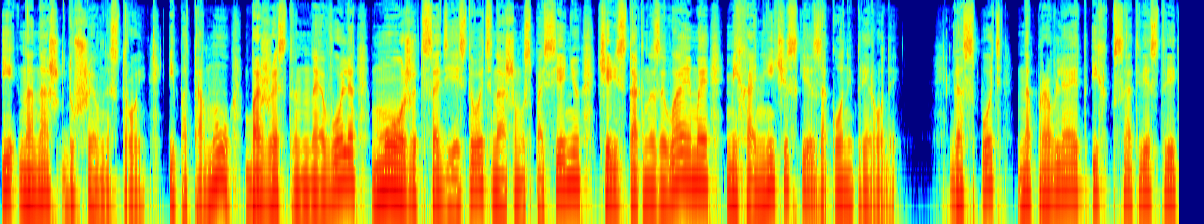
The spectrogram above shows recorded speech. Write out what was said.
и на наш душевный строй, и потому божественная воля может содействовать нашему спасению через так называемые механические законы природы. Господь направляет их в соответствии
